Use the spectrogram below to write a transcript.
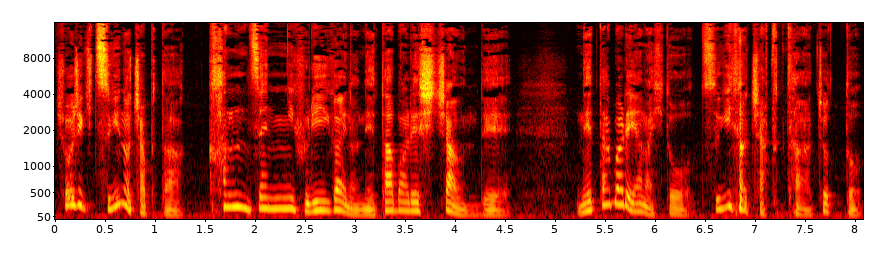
正直次のチャプター完全にフリーガイのネタバレしちゃうんでネタバレ嫌な人次のチャプターちょっと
